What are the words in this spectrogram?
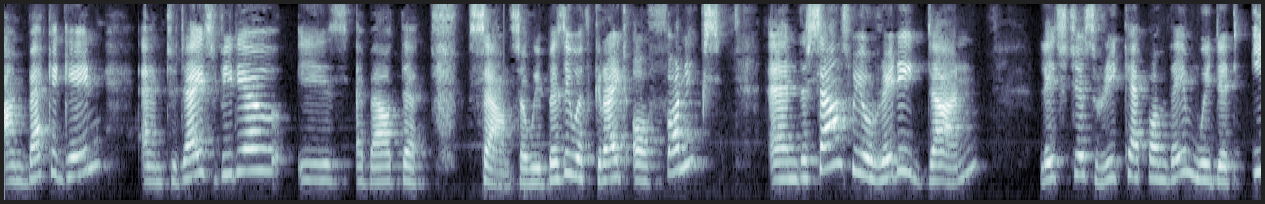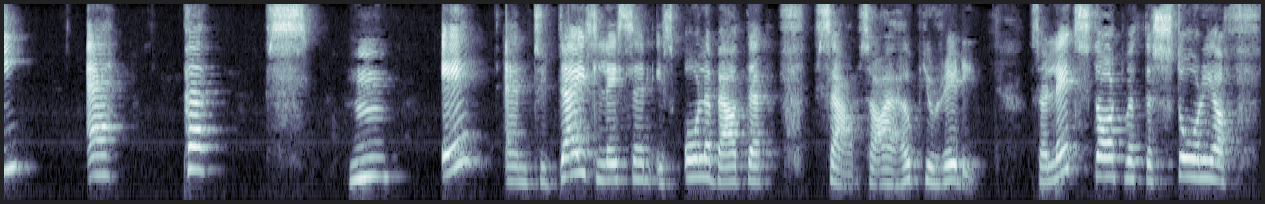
I'm back again and today's video is about the sound. So we're busy with Grade R phonics and the sounds we already done. Let's just recap on them. We did E, A, P, S, M, E and today's lesson is all about the sound. So I hope you're ready. So let's start with the story of.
